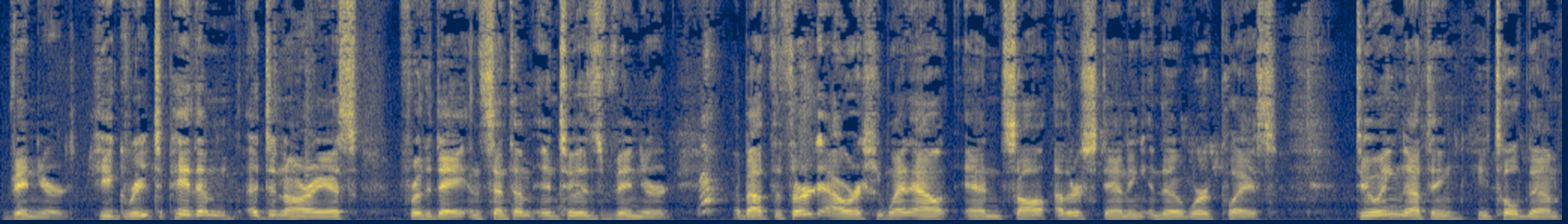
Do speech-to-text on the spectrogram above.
vineyard. He agreed to pay them a denarius for the day and sent them into his vineyard. About the third hour, he went out and saw others standing in the workplace. Doing nothing, he told them,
